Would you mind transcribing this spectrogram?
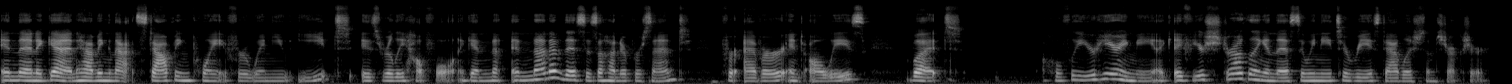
And then again, having that stopping point for when you eat is really helpful. Again, and none of this is 100% forever and always, but hopefully you're hearing me. Like if you're struggling in this, then we need to reestablish some structure.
